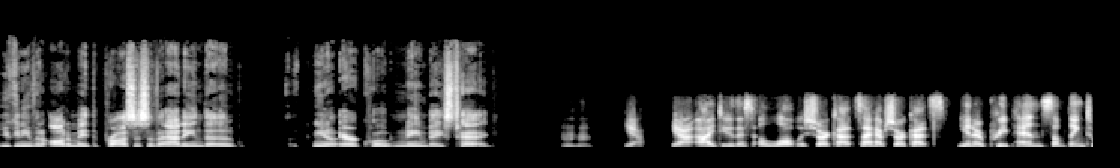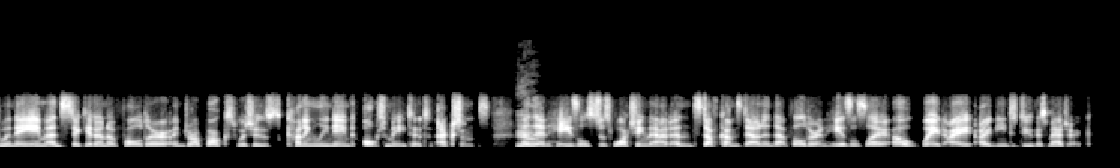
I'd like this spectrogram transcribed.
you can even automate the process of adding the you know air quote name based tag mm-hmm. yeah yeah i do this a lot with shortcuts i have shortcuts you know prepend something to a name and stick it in a folder in dropbox which is cunningly named automated actions yeah. and then hazel's just watching that and stuff comes down in that folder and hazel's like oh wait i i need to do this magic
